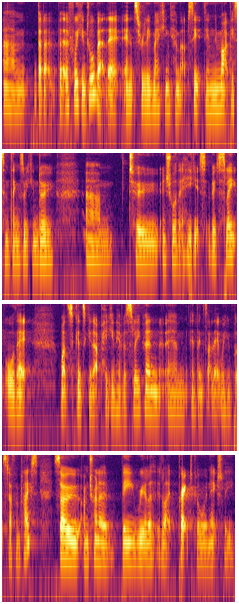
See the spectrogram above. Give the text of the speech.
Um, but uh, but if we can talk about that and it's really making him upset, then there might be some things we can do um, to ensure that he gets a better sleep or that once the kids get up, he can have a sleep in um, and things like that. We can put stuff in place. So I'm trying to be real, like practical and actually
